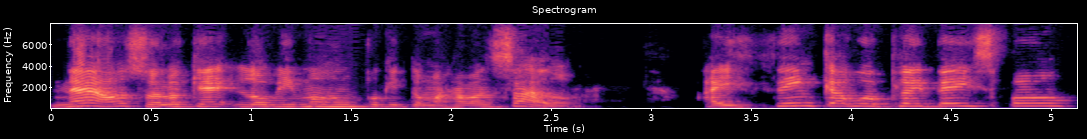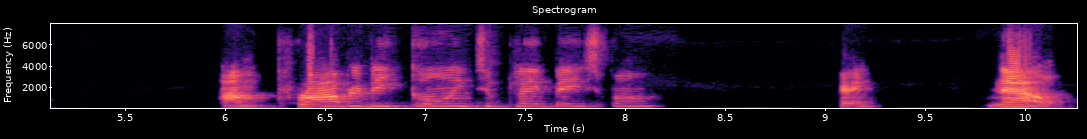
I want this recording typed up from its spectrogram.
Now, solo que lo vimos un poquito más avanzado. I think I will play baseball. I'm probably going to play baseball. Okay. Now,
